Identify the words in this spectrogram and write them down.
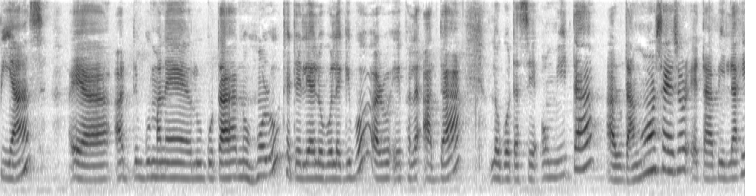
পিঁয়াজ এয়া মানে গোটা নহৰু থেতেলিয়াই ল'ব লাগিব। আৰু এইফালে আদা লগত আছে অমিতা আৰু ডাঙৰ চাইজৰ এটা বিলাহী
